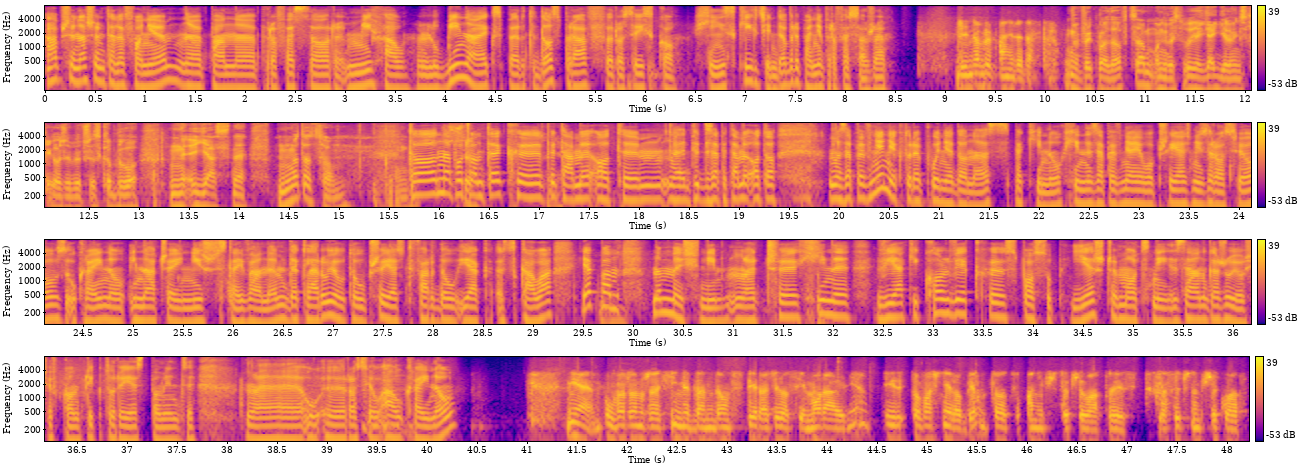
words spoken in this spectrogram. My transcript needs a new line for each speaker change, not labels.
A przy naszym telefonie e, pan profesor Michał Lubina, ekspert do spraw rosyjsko-chińskich. Dzień dobry, panie profesorze.
Dzień dobry, pani redaktor.
Wykładowca Uniwersytetu Jagiellońskiego, żeby wszystko było mm, jasne. No to co?
To na początek y, pytamy o tym, y, zapytamy o to zapewnienie, które płynie do nas z Pekinu. Chiny zapewniają o przyjaźni z Rosją, z Ukrainą inaczej niż z Tajwanem. Deklarują tą przyjaźń twardą jak skała. Jak pan myśli, czy Chiny w jakikolwiek y, sposób jeszcze mocniej zaangażują się w konflikt, który jest pomiędzy e, Rosją a Ukrainą?
Nie, uważam, że Chiny będą wspierać Rosję moralnie i to właśnie robią. To, co pani przytoczyła, to jest klasyczny przykład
